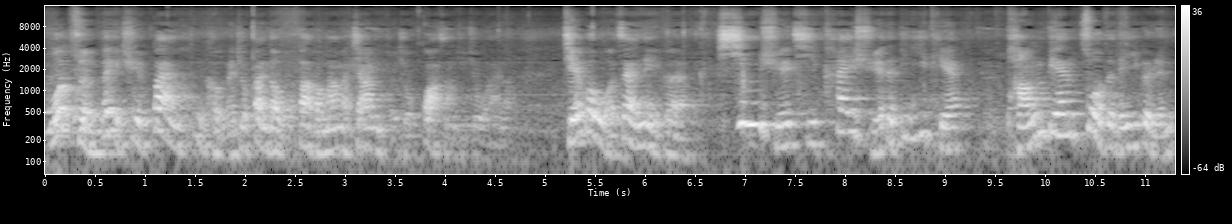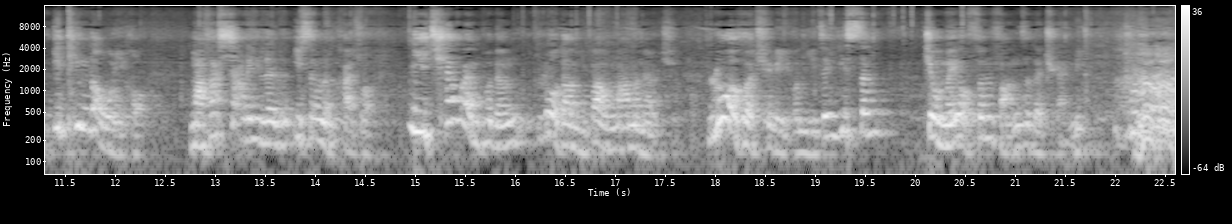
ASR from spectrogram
我准备去办户口呢，就办到我爸爸妈妈家里头就挂上去就完了。结果我在那个新学期开学的第一天，旁边坐着的一个人一听到我以后，马上吓了一冷一身冷汗，说：“你千万不能落到你爸爸妈妈那儿去，落过去了以后，你这一生就没有分房子的权利。”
